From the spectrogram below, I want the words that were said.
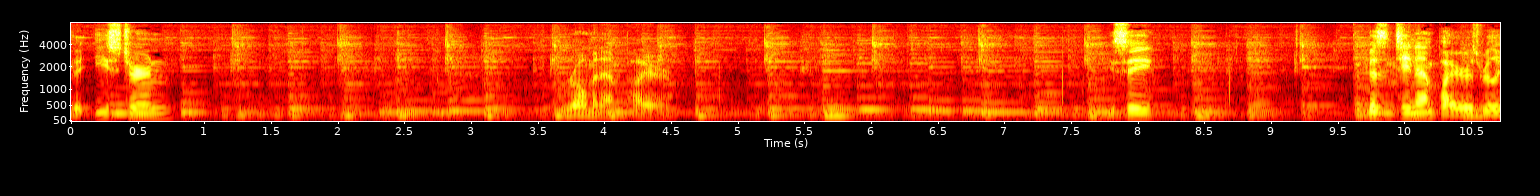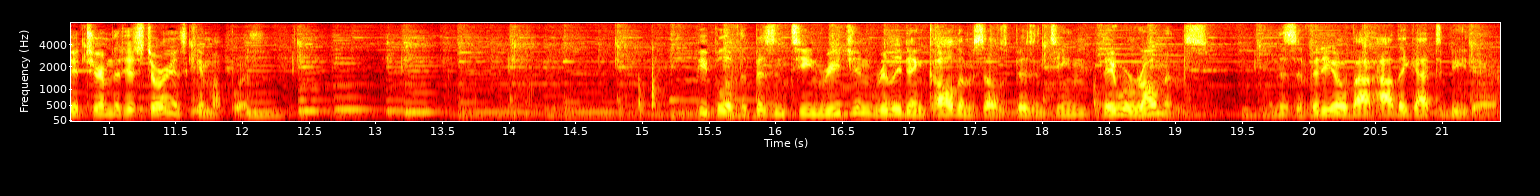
the Eastern Roman Empire. You see, the Byzantine Empire is really a term that historians came up with. People of the Byzantine region really didn't call themselves Byzantine, they were Romans. And this is a video about how they got to be there.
